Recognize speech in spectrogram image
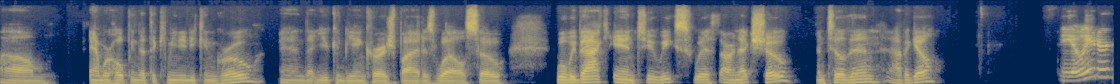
Um, and we're hoping that the community can grow and that you can be encouraged by it as well. So We'll be back in two weeks with our next show. Until then, Abigail. See you later.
